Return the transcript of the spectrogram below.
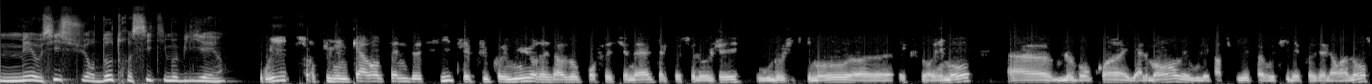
mais aussi sur d'autres sites immobiliers. Hein. Oui, sur plus d'une quarantaine de sites, les plus connus, réservés aux professionnels tels que Se Loger ou Logikimo, euh, Explorimo. Euh, le Bon Coin également, où les particuliers peuvent aussi déposer leur annonce.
